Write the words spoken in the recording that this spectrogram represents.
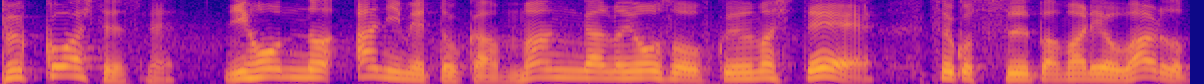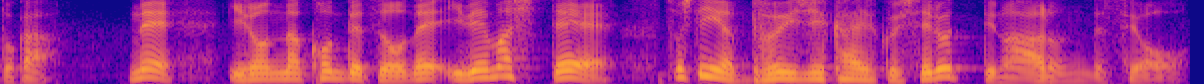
ぶっ壊してですね、日本のアニメとか漫画の要素を含めまして、それこそスーパーマリオワールドとか、ね、いろんなコンテンツをね、入れまして、そして今 V 字回復してるっていうのがあるんですよ。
